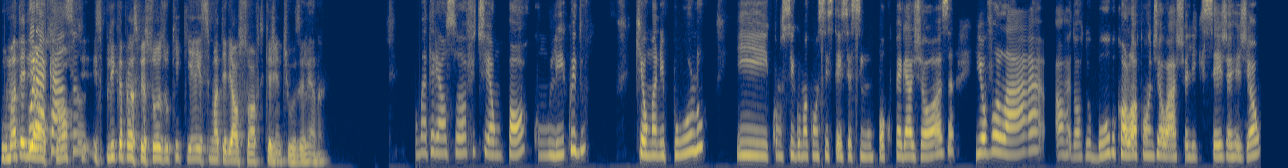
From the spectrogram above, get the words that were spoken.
O material acaso, soft, explica para as pessoas o que, que é esse material soft que a gente usa, Helena. O material soft é um pó com um líquido que eu manipulo e consigo uma consistência assim um pouco pegajosa. E eu vou lá ao redor do bulbo, coloco onde eu acho ali que seja a região,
